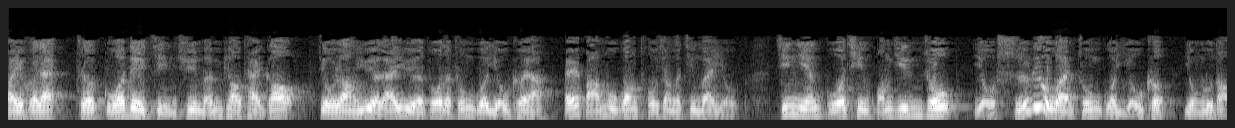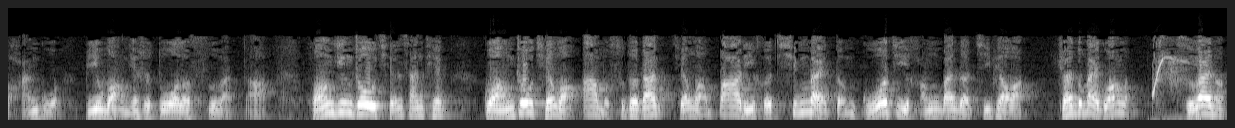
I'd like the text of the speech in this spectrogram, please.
欢迎回来。这国内景区门票太高。就让越来越多的中国游客呀，哎，把目光投向了境外游。今年国庆黄金周有十六万中国游客涌入到韩国，比往年是多了四万啊。黄金周前三天，广州前往阿姆斯特丹、前往巴黎和清迈等国际航班的机票啊，全都卖光了。此外呢，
